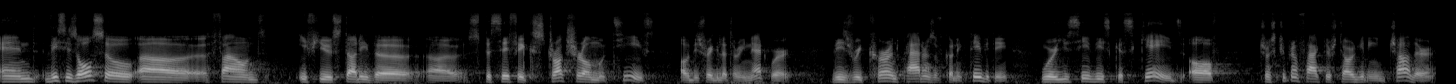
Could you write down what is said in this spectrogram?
And this is also uh, found if you study the uh, specific structural motifs of this regulatory network, these recurrent patterns of connectivity, where you see these cascades of transcription factors targeting each other,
